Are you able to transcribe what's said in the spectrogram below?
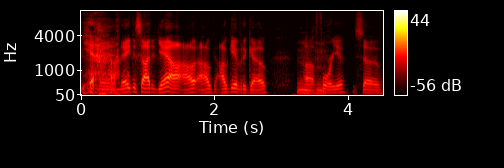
Yeah, and they decided, yeah, I'll I'll, I'll give it a go uh, Mm-hmm. for you. So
